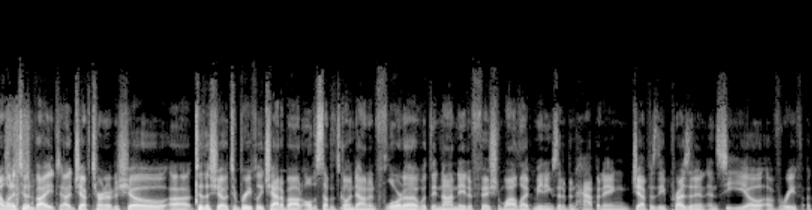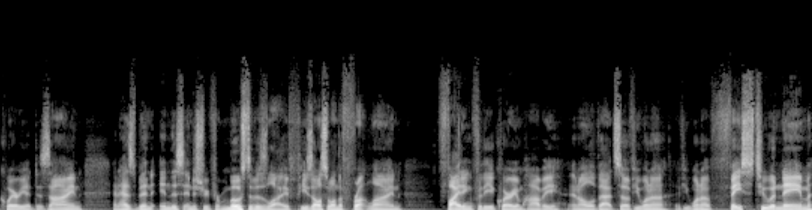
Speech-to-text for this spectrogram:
I wanted to invite uh, Jeff Turner to show uh, to the show to briefly chat about all the stuff that's going down in Florida with the non-native fish and wildlife meetings that have been happening. Jeff is the president and CEO of Reef Aquaria Design and has been in this industry for most of his life. He's also on the front line fighting for the aquarium hobby and all of that. So if you want to if you want to face to a name,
